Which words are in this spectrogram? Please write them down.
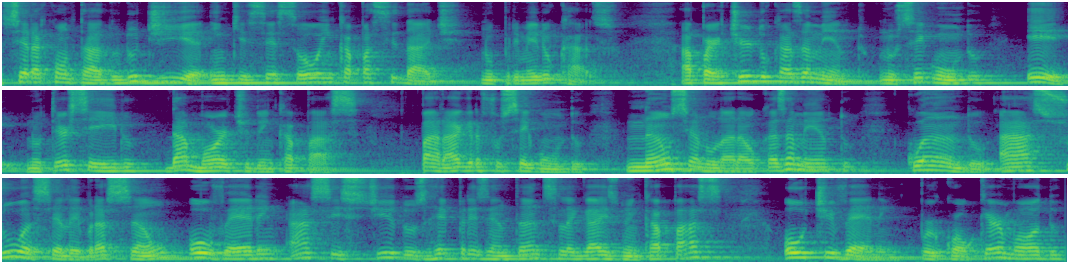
será contado do dia em que cessou a incapacidade, no primeiro caso, a partir do casamento, no segundo, e, no terceiro, da morte do incapaz. Parágrafo 2. Não se anulará o casamento quando à sua celebração houverem assistido os representantes legais do incapaz ou tiverem, por qualquer modo,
